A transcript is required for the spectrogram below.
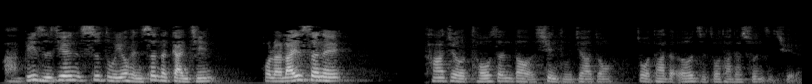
啊，彼此间师徒有很深的感情。后来来生呢，他就投身到信徒家中，做他的儿子，做他的孙子去了。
